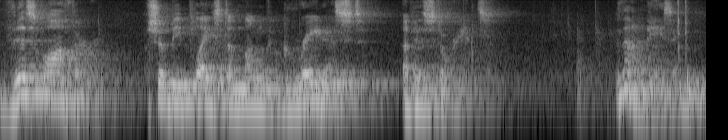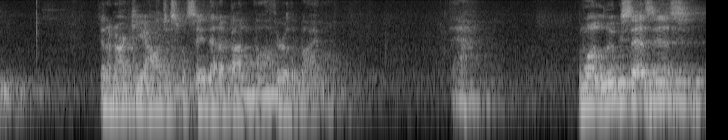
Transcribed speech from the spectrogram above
This author should be placed among the greatest of historians. Isn't that amazing that an archaeologist would say that about an author of the Bible? Yeah. And what Luke says is,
